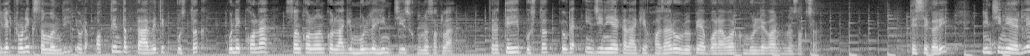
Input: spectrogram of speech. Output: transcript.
इलेक्ट्रोनिक सम्बन्धी एउटा अत्यन्त प्राविधिक पुस्तक कुनै कला सङ्कलनको लागि मूल्यहीन चिज हुन सक्ला तर त्यही पुस्तक एउटा इन्जिनियरका लागि हजारौँ रुपियाँ बराबरको मूल्यवान हुन सक्छ। त्यसै गरी इन्जिनियरले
